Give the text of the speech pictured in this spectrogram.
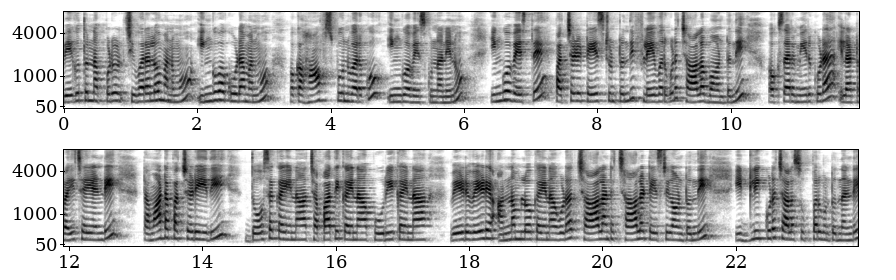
వేగుతున్నప్పుడు చివరలో మనము ఇంగువ కూడా మనము ఒక హాఫ్ స్పూన్ వరకు ఇంగువ వేసుకున్నా నేను. ఇంగువ వేస్తే పచ్చడి టేస్ట్ ఉంటుంది ఫ్లేవర్ కూడా చాలా బాగుంటుంది. ఒకసారి మీరు కూడా ఇలా ట్రై చేయండి. టమాటా పచ్చడి ఇది దోశకైనా చపాతీకైనా పూరీకైనా వేడి వేడి అన్నంలోకైనా కూడా చాలా అంటే చాలా టేస్టీగా ఉంటుంది. ఇడ్లీకి కూడా చాలా సూపర్గా ఉంటుందండి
